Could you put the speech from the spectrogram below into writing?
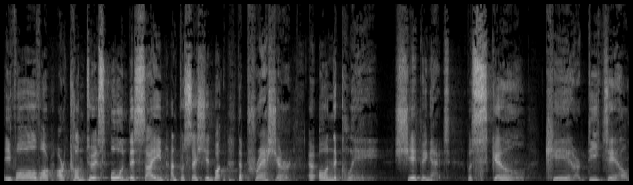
evolve or, or come to its own design and position, but the pressure uh, on the clay, shaping it with skill, care, detail,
